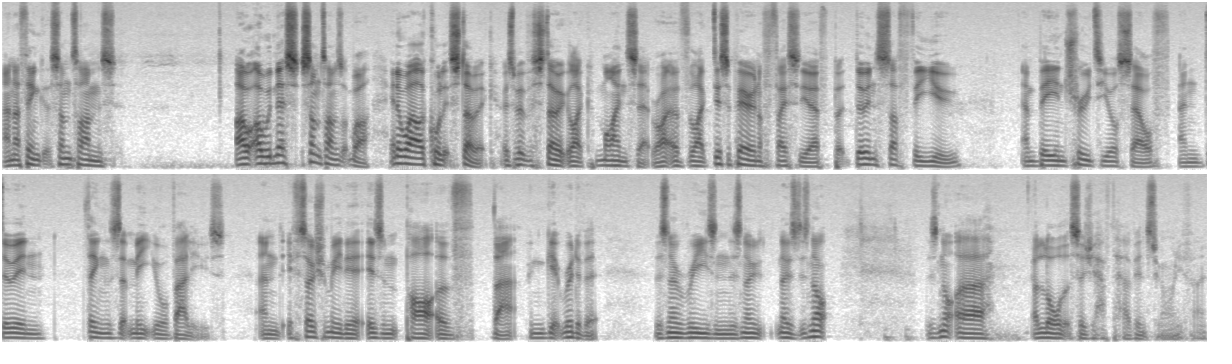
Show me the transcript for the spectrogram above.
And I think sometimes I, I would nec- sometimes well in a way I'll call it stoic. It's a bit of a stoic like mindset, right? Of like disappearing off the face of the earth, but doing stuff for you and being true to yourself and doing things that meet your values. And if social media isn't part of that, then get rid of it. There's no reason. There's no. no there's not. There's not a, a law that says you have to have Instagram on your phone.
